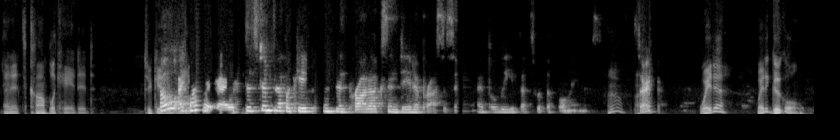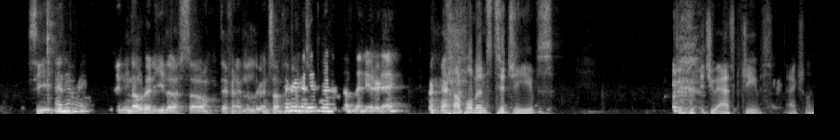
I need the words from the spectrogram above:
yeah. and it's complicated to get. Oh, I found it, guys. Systems, applications, and products and data processing. I believe that's what the full name is. Oh, Sorry. Right. Way to way to Google. See, didn't, I know, right? Didn't know that either. So definitely learned something. Everybody's learned something new today. Compliments to Jeeves. Did you ask Jeeves actually?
